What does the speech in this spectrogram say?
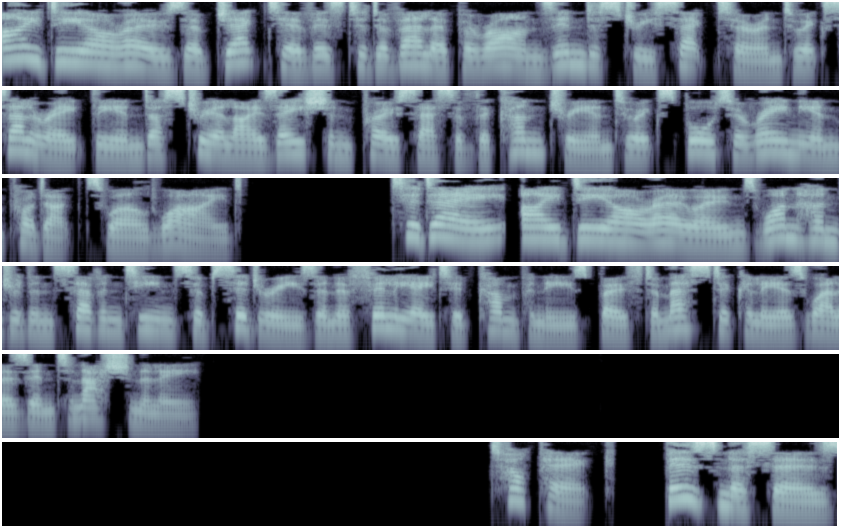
IDRO's objective is to develop Iran's industry sector and to accelerate the industrialization process of the country and to export Iranian products worldwide. Today, IDRO owns 117 subsidiaries and affiliated companies both domestically as well as internationally. Topic: Businesses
